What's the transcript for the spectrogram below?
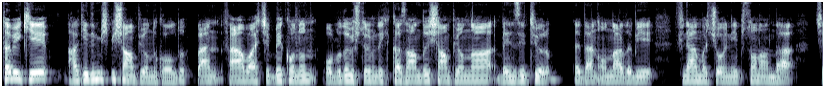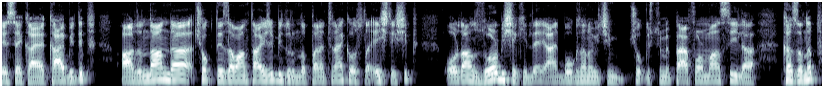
Tabii ki hak edilmiş bir şampiyonluk oldu. Ben Fenerbahçe Beko'nun Obradoviç dönemindeki kazandığı şampiyonluğa benzetiyorum. Neden? Onlar da bir final maçı oynayıp son anda CSK'ya kaybedip ardından da çok dezavantajlı bir durumda Panathinaikos'la eşleşip oradan zor bir şekilde yani Bogdanovic'in çok üstün bir performansıyla kazanıp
